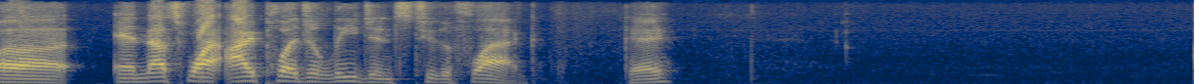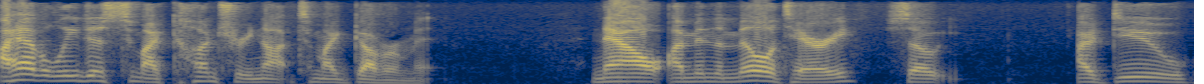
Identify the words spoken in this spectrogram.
uh, and that's why I pledge allegiance to the flag. Okay, I have allegiance to my country, not to my government. Now I'm in the military, so I do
